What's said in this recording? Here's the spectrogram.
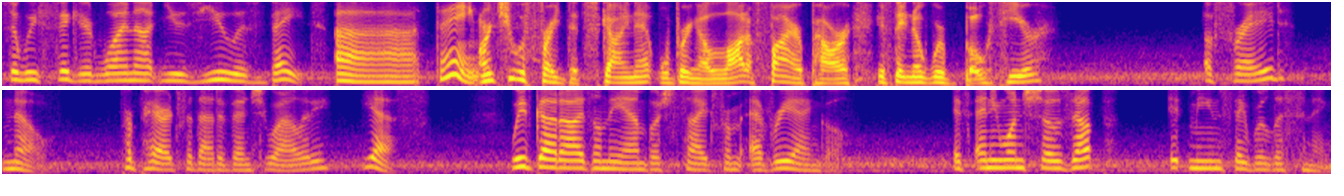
So we figured why not use you as bait? Uh, thanks. Aren't you afraid that Skynet will bring a lot of firepower if they know we're both here? Afraid? No. Prepared for that eventuality? Yes. We've got eyes on the ambush site from every angle. If anyone shows up, it means they were listening.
